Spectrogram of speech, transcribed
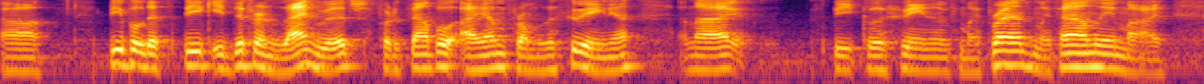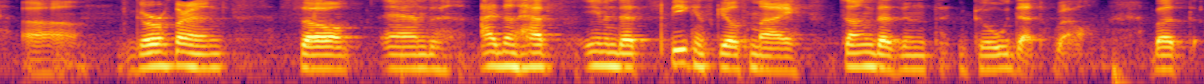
uh, people that speak a different language. For example, I am from Lithuania and I speak Lithuanian with my friends, my family, my uh, girlfriend. So, and I don't have even that speaking skills. My tongue doesn't go that well. But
